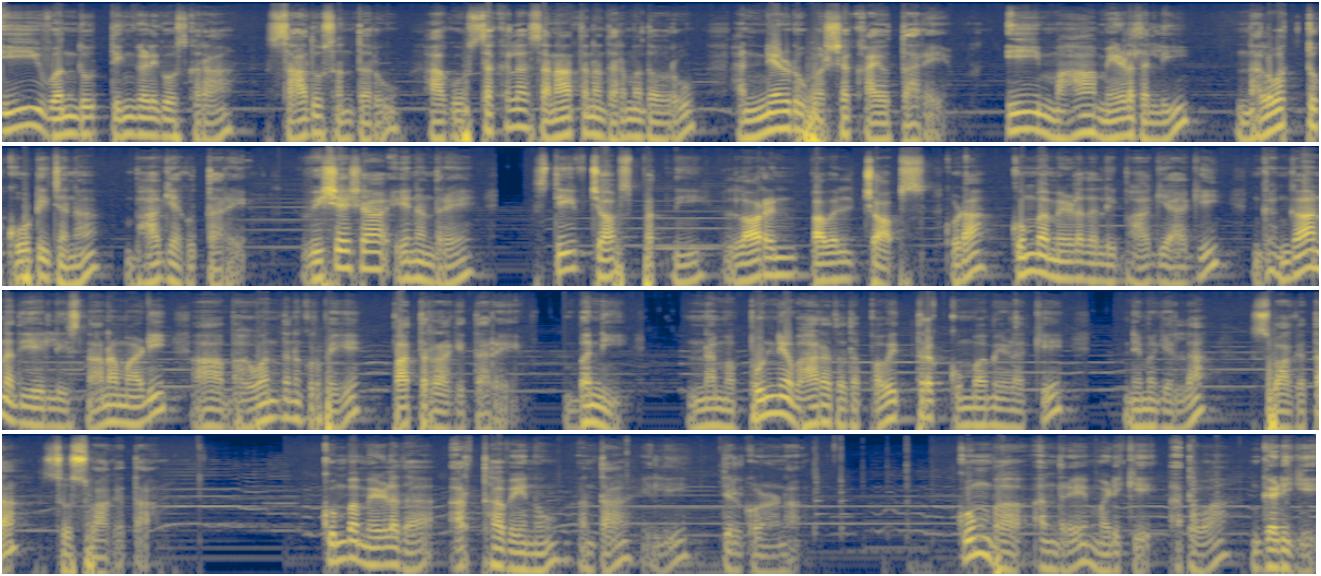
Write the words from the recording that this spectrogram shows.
ಈ ಒಂದು ತಿಂಗಳಿಗೋಸ್ಕರ ಸಾಧು ಸಂತರು ಹಾಗೂ ಸಕಲ ಸನಾತನ ಧರ್ಮದವರು ಹನ್ನೆರಡು ವರ್ಷ ಕಾಯುತ್ತಾರೆ. ಈ ಮಹಾಮೇಳದಲ್ಲಿ ನಲವತ್ತು ಕೋಟಿ ಜನ ಭಾಗಿಯಾಗುತ್ತಾರೆ. ವಿಶೇಷ ಏನಂದರೆ, ಸ್ಟೀವ್ ಜಾಬ್ಸ್ ಪತ್ನಿ ಲಾರೆನ್ ಪವೆಲ್ ಜಾಬ್ಸ್ ಕೂಡ ಕುಂಭಮೇಳದಲ್ಲಿ ಭಾಗಿಯಾಗಿ ಗಂಗಾ ನದಿಯಲ್ಲಿ ಸ್ನಾನ ಮಾಡಿ ಆ ಭಗವಂತನ ಕೃಪೆಗೆ ಪಾತ್ರರಾಗಿದ್ದಾರೆ. ಬನ್ನಿ, ನಮ್ಮ ಪುಣ್ಯ ಭಾರತದ ಪವಿತ್ರ ಕುಂಭಮೇಳಕ್ಕೆ ನಿಮಗೆಲ್ಲ ಸ್ವಾಗತ, ಸುಸ್ವಾಗತ. ಕುಂಭಮೇಳದ ಅರ್ಥವೇನು ಅಂತ ಇಲ್ಲಿ ತಿಳ್ಕೊಳ್ಳೋಣ. ಕುಂಭ ಅಂದರೆ ಮಡಿಕೆ ಅಥವಾ ಗಡಿಗೆ.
